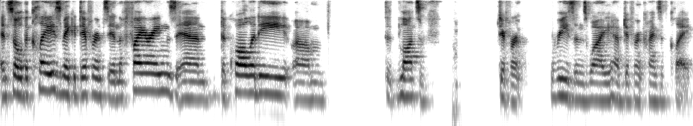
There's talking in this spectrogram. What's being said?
and so the clays make a difference in the firings and the quality um, lots of different reasons why you have different kinds of clay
